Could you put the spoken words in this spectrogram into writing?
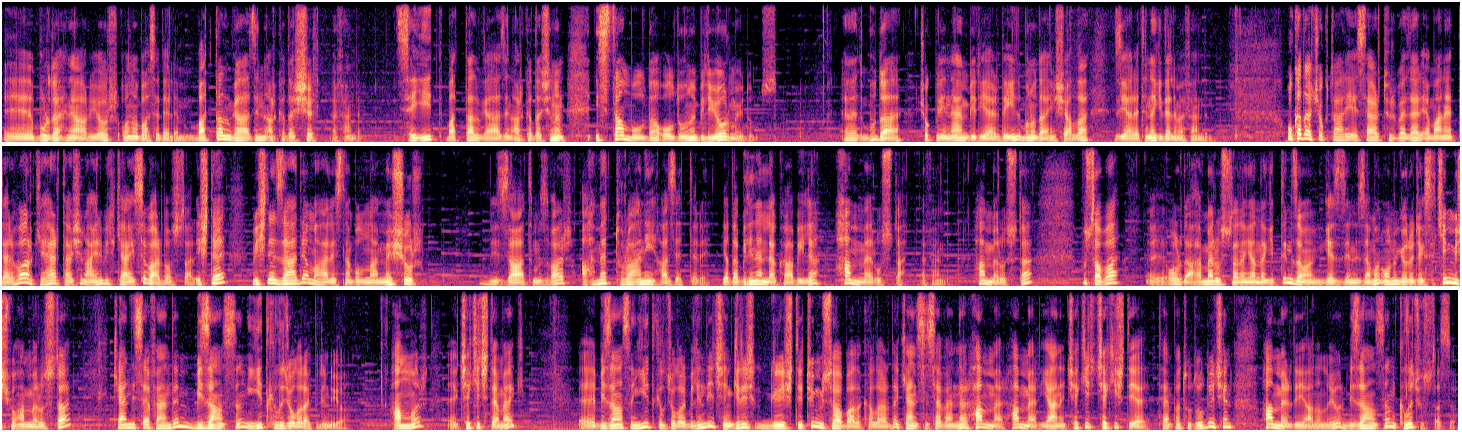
Ee, burada ne arıyor onu bahsedelim. Battal Gazi'nin arkadaşı efendim. Seyit Battal Gazi'nin arkadaşının İstanbul'da olduğunu biliyor muydunuz? Evet bu da çok bilinen bir yer değil. Bunu da inşallah ziyaretine gidelim efendim. O kadar çok tarihi eser, türbeler, emanetler var ki her taşın ayrı bir hikayesi var dostlar. İşte Vişnezade mahallesinde bulunan meşhur bir zatımız var. Ahmet Turani Hazretleri ya da bilinen lakabıyla Hammer Usta efendim. Hammer Usta. Bu sabah e, orada Hammer Usta'nın yanına gittiğiniz zaman, gezdiğiniz zaman onu göreceksiniz. Kimmiş bu Hammer Usta? Kendisi efendim Bizans'ın yiğit kılıcı olarak biliniyor. Hammer e, çekiç demek e, Bizans'ın yiğit kılıcı olarak bilindiği için giriş, giriştiği tüm müsabakalarda kendisini sevenler Hammer, Hammer yani çekiç çekiç diye tempe tutulduğu için Hammer diye anılıyor. Bizans'ın kılıç ustası.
